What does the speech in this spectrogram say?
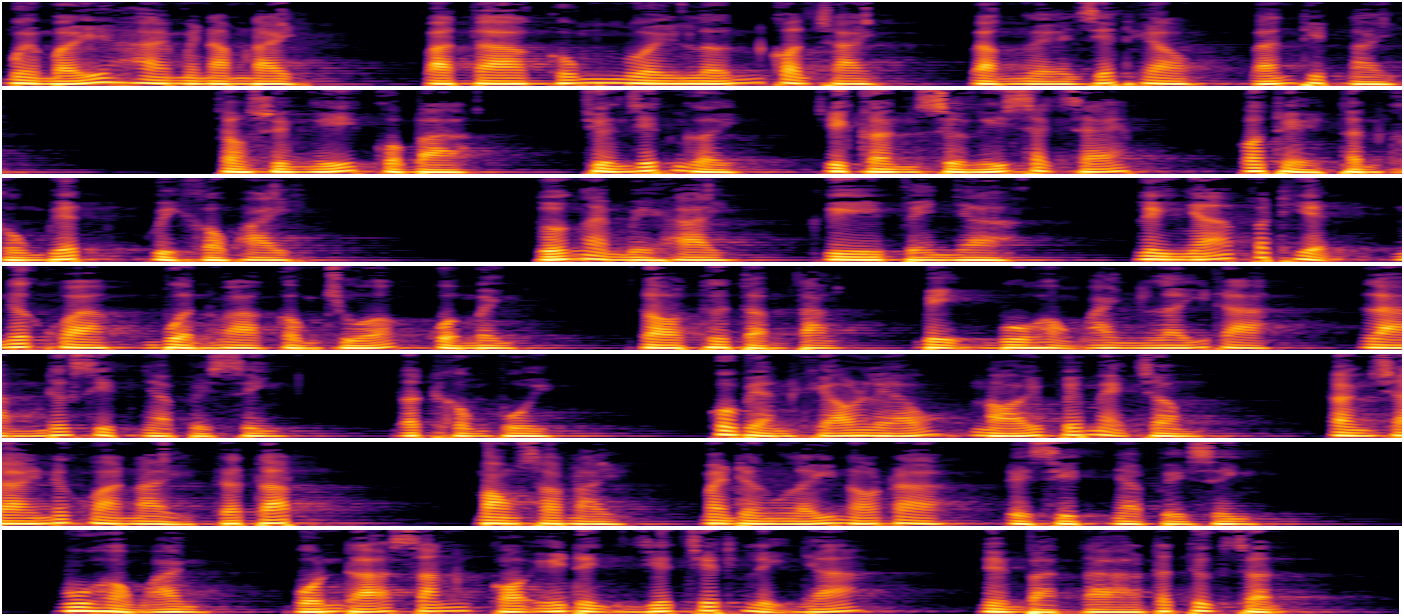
Mười mấy, hai mươi năm nay, bà ta cũng nuôi lớn con trai bằng nghề giết heo, bán thịt này. Trong suy nghĩ của bà, chuyện giết người chỉ cần xử lý sạch sẽ, có thể thần không biết quỷ không hay tối ngày 12 khi về nhà, Lý Nhã phát hiện nước hoa vườn hoa công chúa của mình do thư tẩm tặng bị vu Hồng Anh lấy ra làm nước xịt nhà vệ sinh, rất không vui. Cô bèn khéo léo nói với mẹ chồng, đằng trai nước hoa này rất đắt, mong sau này mẹ đừng lấy nó ra để xịt nhà vệ sinh. Vu Hồng Anh vốn đã sẵn có ý định giết chết Lị Nhã, nên bà ta rất tức giận,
